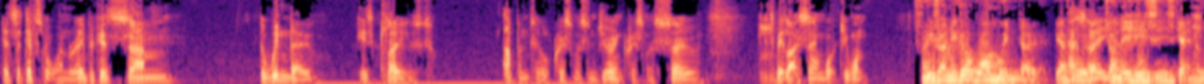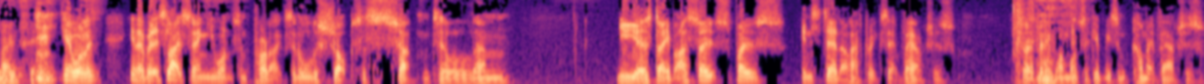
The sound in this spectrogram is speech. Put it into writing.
It's a difficult one really because um, the window is closed up until Christmas and during Christmas. So it's a bit like saying, "What do you want?" Oh, you've only got one window. You have a, Johnny. He's he's getting a load fitted. Yeah, well, it, you know, but it's like saying you want some products and all the shops are shut until um, New Year's Day. But I so, suppose instead I'll have to accept vouchers. So if anyone wants to give me some Comet vouchers,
